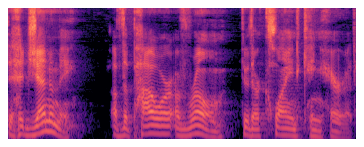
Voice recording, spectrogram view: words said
the hegemony of the power of Rome through their client King Herod.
